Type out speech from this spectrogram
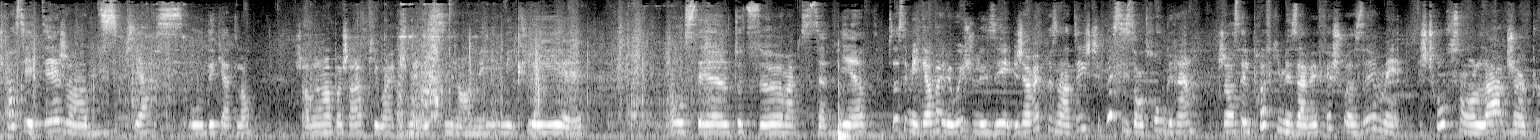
Je pense qu'il était genre 10 piastres au Décathlon. Genre vraiment pas cher. Puis ouais, je mets ici genre mes, mes clés, euh, mon sel, tout ça, ma petite serviette. Ça, c'est mes gants, by the way, je vous les ai jamais présentés. Je sais pas s'ils sont trop grands. Genre, c'est le prof qui me les avait fait choisir, mais je trouve qu'ils sont larges un peu.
